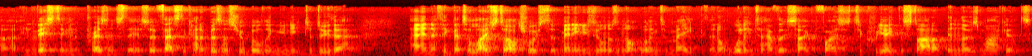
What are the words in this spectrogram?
uh, investing in a presence there. So if that's the kind of business you're building, you need to do that. And I think that's a lifestyle choice that many New Zealanders are not willing to make. They're not willing to have those sacrifices to create the startup in those markets.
